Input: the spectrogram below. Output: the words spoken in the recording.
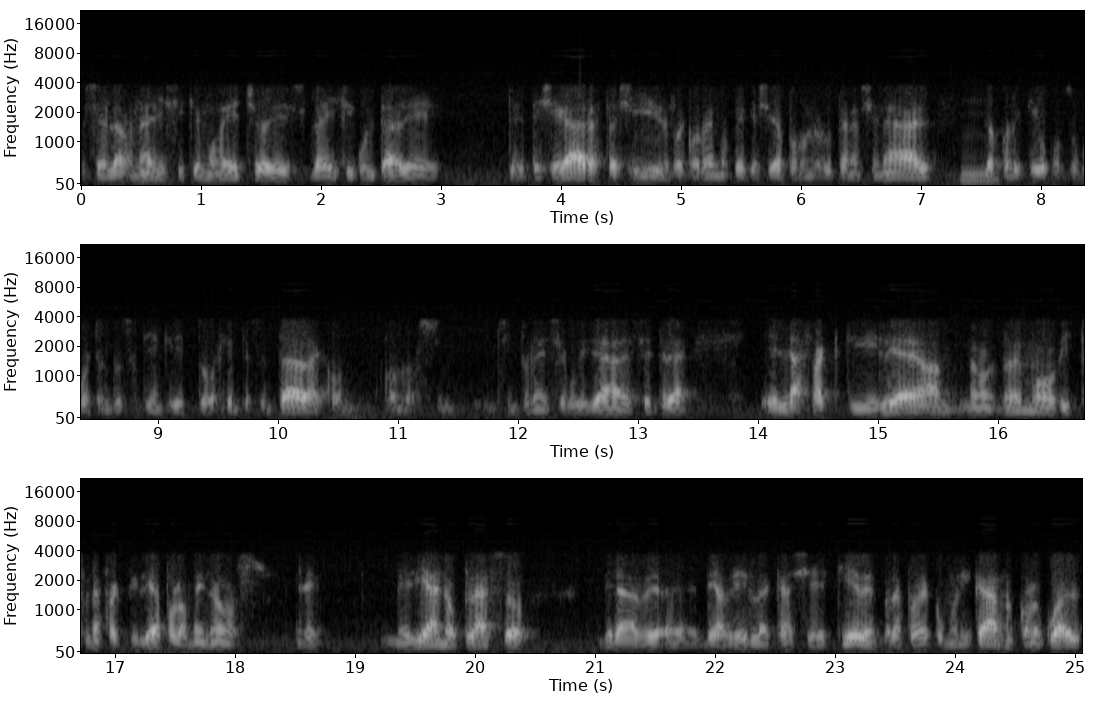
o sea, el análisis que hemos hecho es la dificultad de, llegar hasta allí, recordemos que hay que llegar por una ruta nacional, mm. los colectivos por supuesto entonces tienen que ir toda gente sentada con, con los cinturones de seguridad, etcétera, eh, la factibilidad, no, no hemos visto una factibilidad por lo menos en el mediano plazo de, la, de abrir la calle Steven para poder comunicarnos, con lo cual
